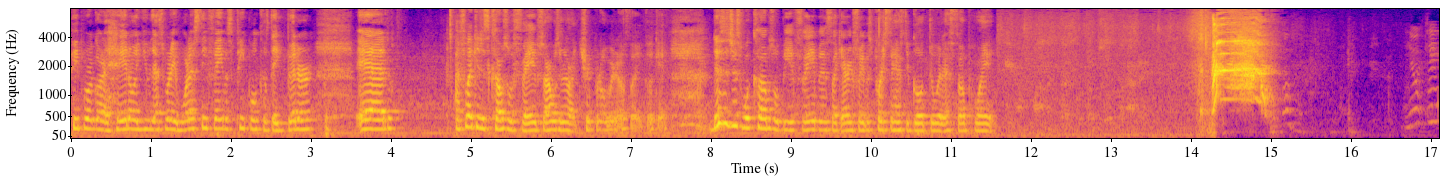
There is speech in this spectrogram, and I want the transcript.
people are gonna hate on you. That's where they want to see famous people because they bitter. And I feel like it just comes with fame. So I was really like tripping over it. I was like, okay, this is just what comes with being famous. Like every famous person has to go through it at some point. You okay?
